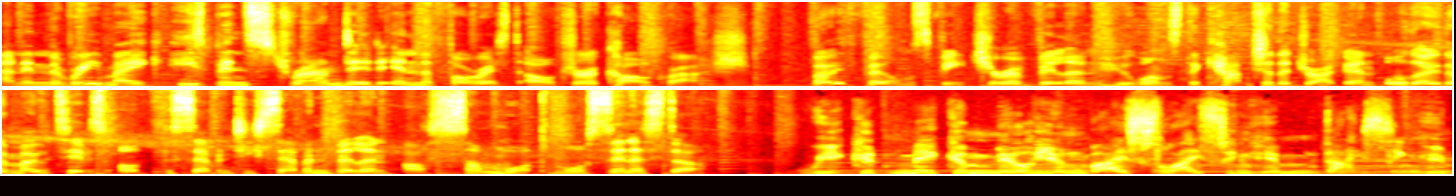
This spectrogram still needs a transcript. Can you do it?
and in the remake, he's been stranded in the forest after a car crash. Both films feature a villain who wants to capture the dragon, although the motives of the 77 villain are somewhat more sinister. We could make a million by slicing him, dicing him.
